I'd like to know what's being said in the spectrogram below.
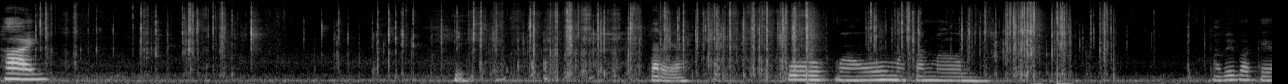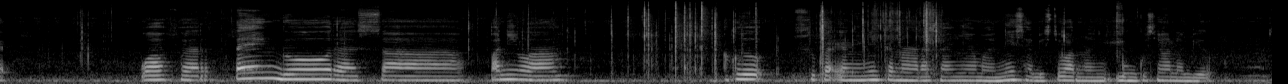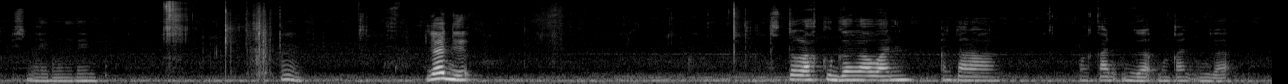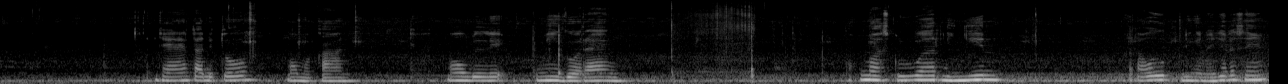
Hai. Ntar ya. Aku mau makan malam. Tapi pakai wafer Tango rasa vanilla. Aku suka yang ini karena rasanya manis habis itu warna bungkusnya warna biru. Bismillahirrahmanirrahim. Hmm. Jadi setelah kegalauan antara makan enggak makan enggak Jangan tadi tuh mau makan mau beli mie goreng. Tapi mas keluar dingin. Tahu dingin aja rasanya.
